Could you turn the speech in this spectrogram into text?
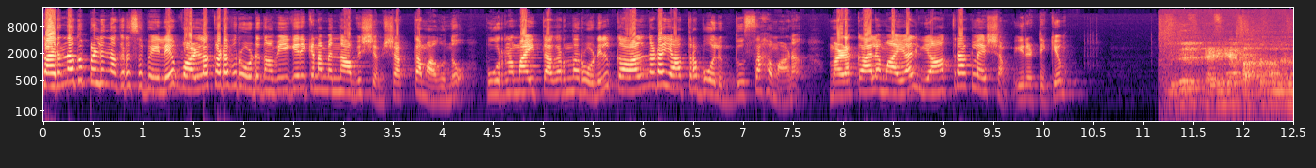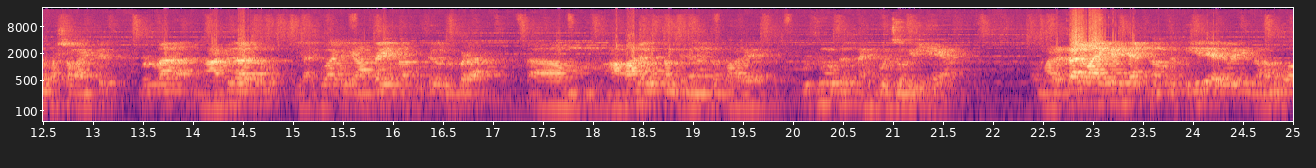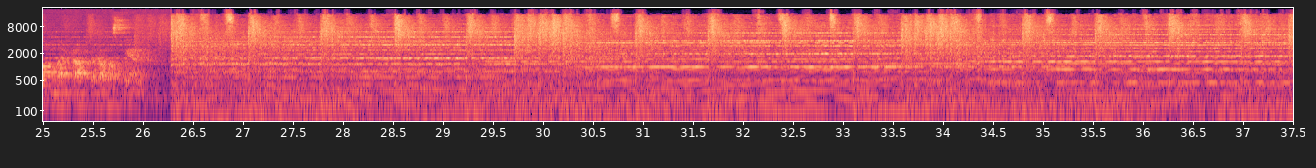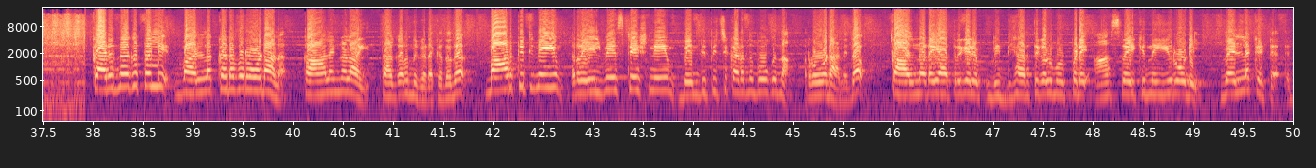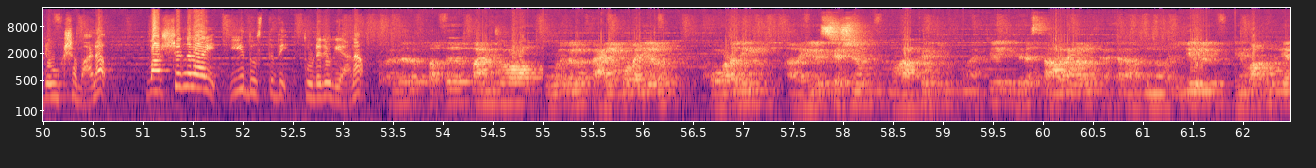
കരുനാഗപ്പള്ളി നഗരസഭയിലെ വള്ളക്കടവ് റോഡ് നവീകരിക്കണമെന്ന ആവശ്യം ശക്തമാകുന്നു. പൂർണമായി തകർന്ന റോഡിൽ കാൽനട യാത്ര പോലും ദുസ്സഹമാണ്. മഴക്കാലമായാൽ യാത്രാക്ലേശം ഇരട്ടിക്കും. ഇത് കഴിഞ്ഞ പത്ത് പന്ത്രണ്ട് വർഷമായിട്ട് ഉള്ള നാട്ടുകാർക്കും ഇതുമായിട്ട് യാത്ര ചെയ്യുന്ന കുട്ടികൾ ഉൾപ്പെടെ ആപാലവൃത്തം ജനങ്ങൾക്കും വളരെ ബുദ്ധിമുട്ട് അനുഭവിച്ചുകൊണ്ടിരിക്കുകയാണ്. മഴക്കാലമായി കഴിഞ്ഞാൽ നമുക്ക് തീരെ ഇടവഴി നടന്നു പോകാൻ പറ്റാത്തൊരവസ്ഥയാണ്. കരുനാഗപ്പള്ളി വള്ളക്കടവ് റോഡാണ് കാലങ്ങളായി തകർന്നു കിടക്കുന്നത്. മാർക്കറ്റിനെയും റെയിൽവേ സ്റ്റേഷനെയും ബന്ധിപ്പിച്ച് കടന്നുപോകുന്ന റോഡാണിത്. കാൽനടയാത്രികരും വിദ്യാർത്ഥികളും ഉൾപ്പെടെ ആശ്രയിക്കുന്ന ഈ റോഡിൽ വെള്ളക്കെട്ട് രൂക്ഷമാണ്. വർഷങ്ങളായി ഈ ദുസ്ഥിതി തുടരുകയാണ്. കോടതി കോളേജുകളും കോടതിയും റെയിൽവേ സ്റ്റേഷനും മാർക്കറ്റും മറ്റ് ഇതര സ്ഥാപനങ്ങളും ഒക്കെ നടത്തുന്ന വലിയൊരു നിറഞ്ഞ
